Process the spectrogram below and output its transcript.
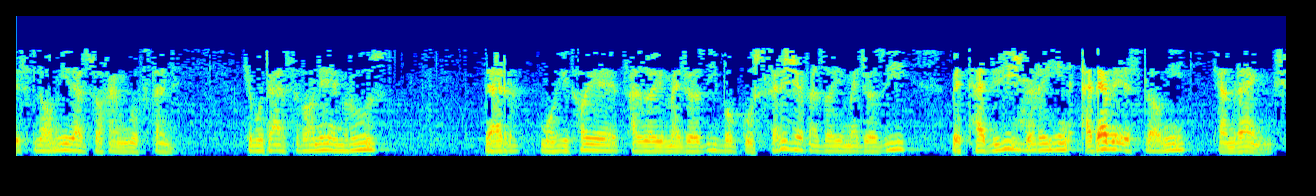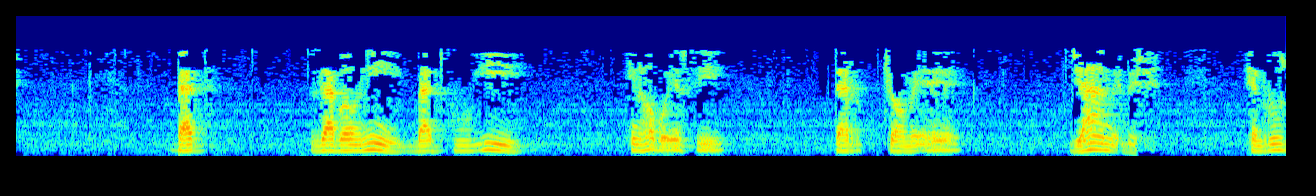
اسلامی در سخن گفتنه که متاسفانه امروز در محیط های فضای مجازی با گسترش فضای مجازی به تدریج داره این ادب اسلامی کمرنگ میشه. بد زبانی بدگویی اینها بایستی در جامعه جمع بشه. امروز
